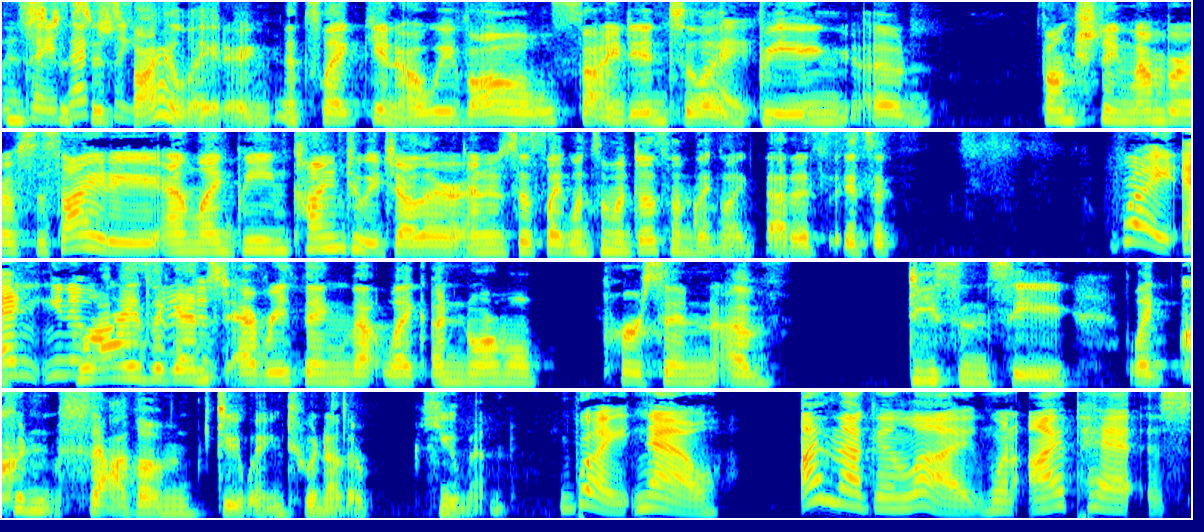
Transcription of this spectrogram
It's say, just it's actually- violating. It's like, you know, we've all signed into like Right. being a functioning member of society and like being kind to each other. And it's just like when someone does something like that, it's it's a right. And, you know, flies against just- everything that like a normal person of decency like couldn't fathom doing to another human. Right. Now, I'm not going to lie. When I pass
